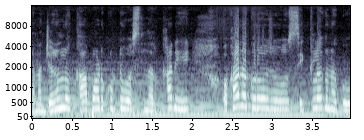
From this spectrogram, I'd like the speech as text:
తన జనంలో కాపాడుకుంటూ వస్తున్నారు. కానీ ఒకనొక రోజు సిక్లగునకు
